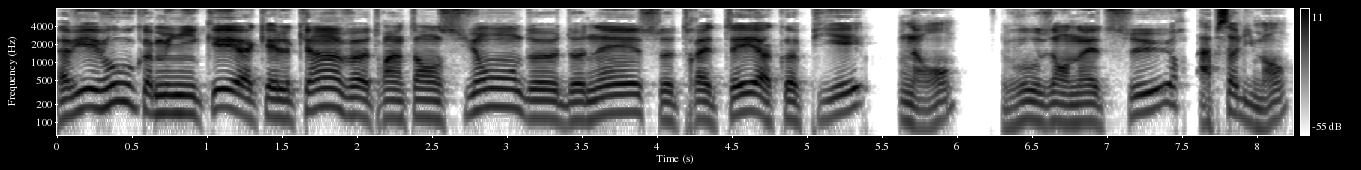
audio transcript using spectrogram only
Aviez-vous communiqué à quelqu'un votre intention de donner ce traité à copier? Non. Vous en êtes sûr? Absolument.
